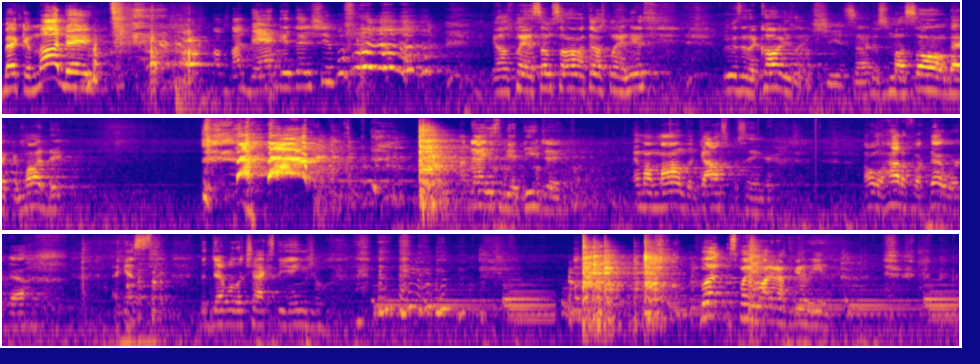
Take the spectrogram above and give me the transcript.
Back in my day, my dad did that shit before. I was playing some song, I thought I was playing this. We was in the car, he's like, shit, son, this is my song back in my day. my dad used to be a DJ, and my mom's a gospel singer. I don't know how the fuck that worked out. I guess the devil attracts the angel. but explain why they're not together either.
